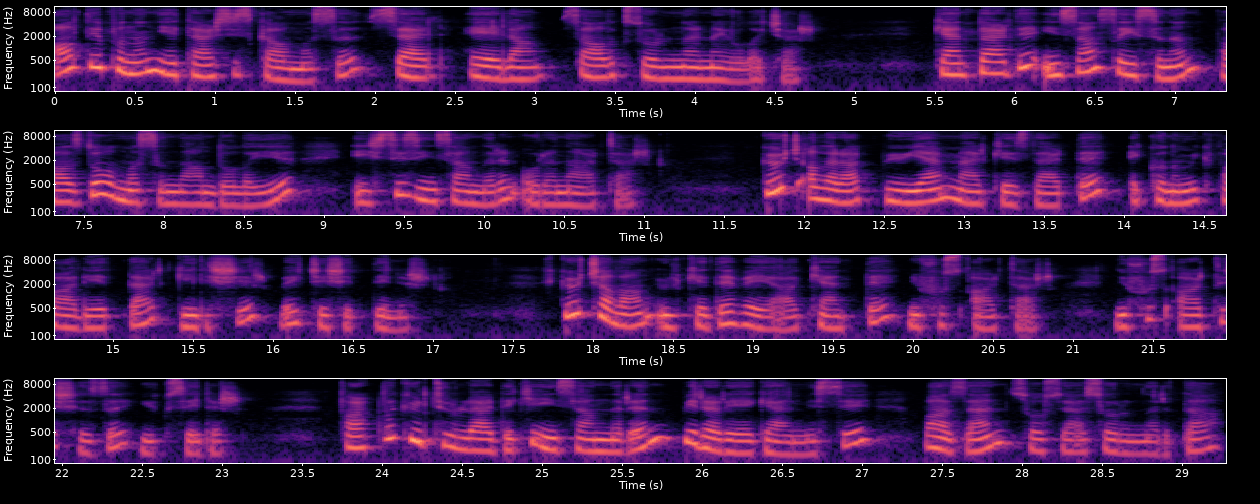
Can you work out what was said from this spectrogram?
Altyapının yetersiz kalması sel, heyelan, sağlık sorunlarına yol açar. Kentlerde insan sayısının fazla olmasından dolayı işsiz insanların oranı artar. Göç alarak büyüyen merkezlerde ekonomik faaliyetler gelişir ve çeşitlenir. Göç alan ülkede veya kentte nüfus artar. nüfus artış hızı yükselir. Farklı kültürlerdeki insanların bir araya gelmesi bazen sosyal sorunları da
